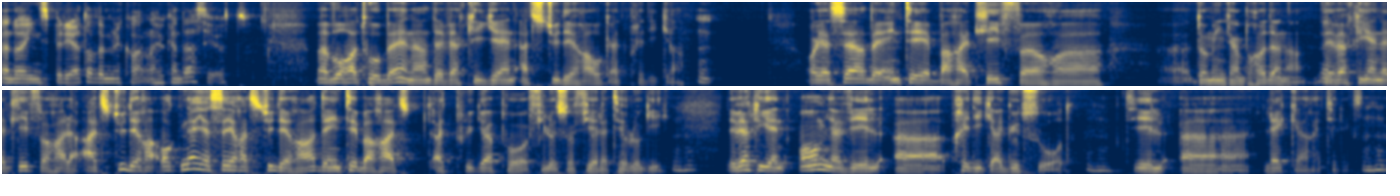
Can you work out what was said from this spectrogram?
ändå är inspirerat av Dominikanerna, hur kan det se ut? Men våra två ben är det verkligen att studera och att predika. Mm. Och jag ser det inte bara ett liv för uh, Dominikanbröderna. Det är verkligen ett liv för alla. Att studera, och när jag säger att studera, det är inte bara att, att plugga på filosofi eller teologi. Det är verkligen om jag vill uh, predika Guds ord till uh, läkare till exempel.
